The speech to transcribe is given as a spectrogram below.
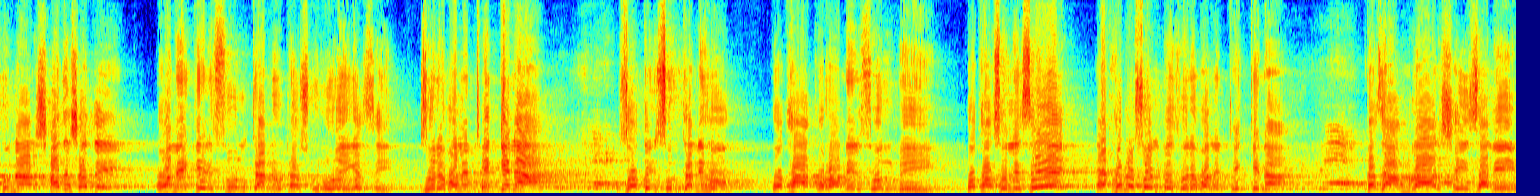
শোনার সাথে সাথে অনেকের চুল কানে ওঠা শুরু হয়ে গেছে। জোরে বলেন, ঠিক কিনা যতই চুলকানি হোক, কথা কোরআনের চলবে। কথা চলেছে, এখনও চলবে, জোরে বলেন, ঠিক কিনা কাজে আমরা আর সেই জালিম,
